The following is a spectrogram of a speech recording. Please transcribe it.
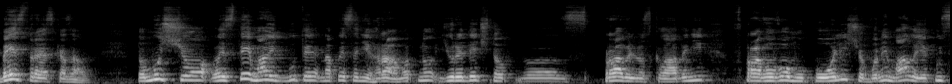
бистро, я сказав. Тому що листи мають бути написані грамотно, юридично е, правильно складені в правовому полі, щоб вони мали якусь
